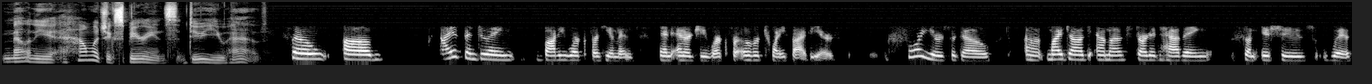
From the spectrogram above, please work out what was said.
Melanie, how much experience do you have? So, um, I have been doing body work for humans and energy work for over 25 years. Four years ago, uh, my dog Emma started having some issues with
